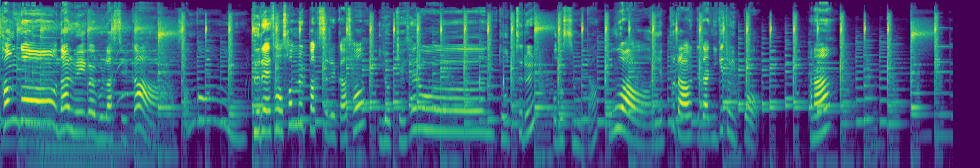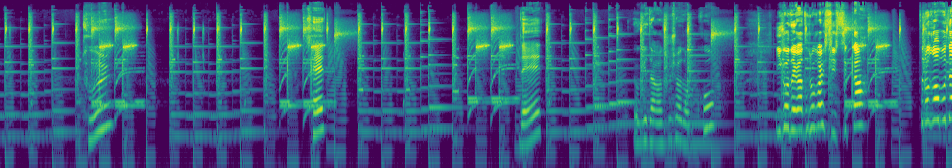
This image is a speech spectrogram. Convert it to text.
성공! 난 왜 이걸 몰랐을까? 그래서 선물 박스를 까서 이렇게 새로운 도트를 얻었습니다. 우와 예쁘다. 근데 난 이게 더 이뻐. 하나, 둘, 셋, 넷. 여기다가 쑤셔 넣고 이거 내가 들어갈 수 있을까? 들어가 보자.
